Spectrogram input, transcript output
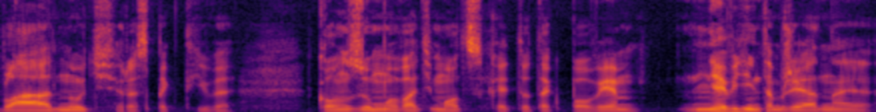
vládnuť, respektíve konzumovať moc, keď to tak poviem. Nevidím tam žiadne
